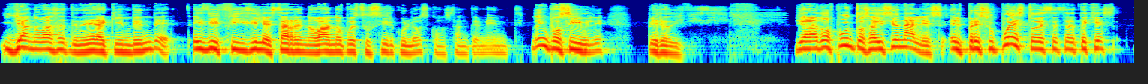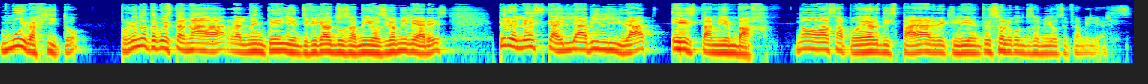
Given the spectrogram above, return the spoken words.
y ya no vas a tener a quien vender. Es difícil estar renovando pues tus círculos constantemente. No imposible, pero difícil. Y ahora dos puntos adicionales. El presupuesto de esta estrategia es muy bajito, porque no te cuesta nada realmente identificar a tus amigos y familiares, pero la escalabilidad es también baja. No vas a poder disparar de clientes solo con tus amigos y familiares.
